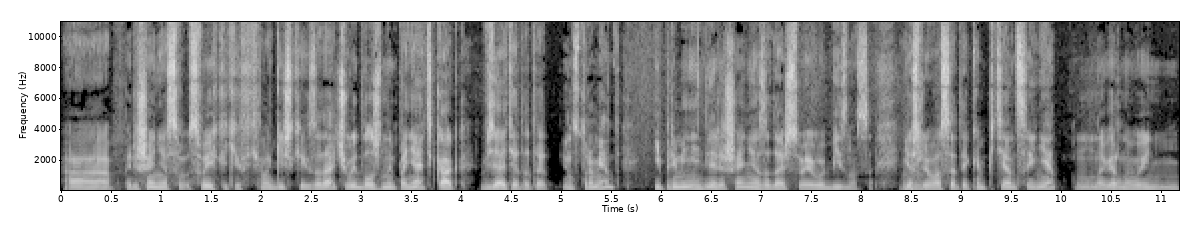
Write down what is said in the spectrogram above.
решения своих каких-то технологических задач, вы должны понять, как взять этот, этот инструмент и применить для решения задач своего бизнеса. Mm-hmm. Если у вас этой компетенции нет, ну, наверное, вы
